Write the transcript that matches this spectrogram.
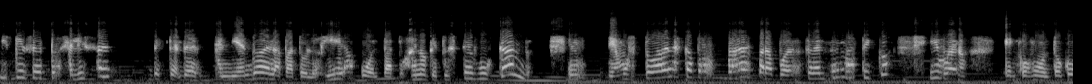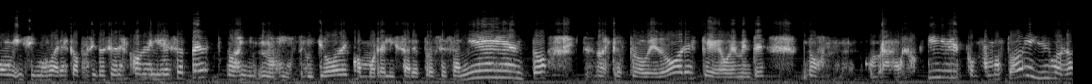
Y que se especializa dependiendo de la patología o el patógeno que tú estés buscando. Teníamos todas las capacidades para poder hacer el diagnóstico y bueno, en conjunto con, hicimos varias capacitaciones con el ISP, nos, nos instruyó de cómo realizar el procesamiento, nuestros proveedores que obviamente nos compramos los kits, compramos todo y bueno,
